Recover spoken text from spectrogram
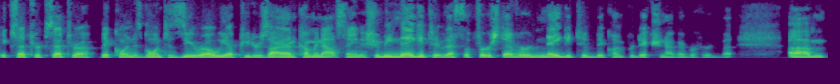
et cetera, et cetera. Bitcoin is going to zero. We have Peter Zeihan coming out saying it should be negative. That's the first ever negative Bitcoin prediction I've ever heard. But, um,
